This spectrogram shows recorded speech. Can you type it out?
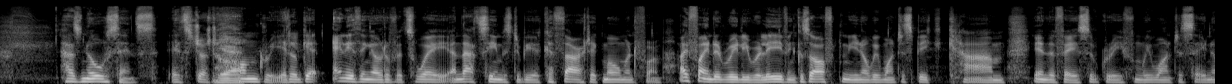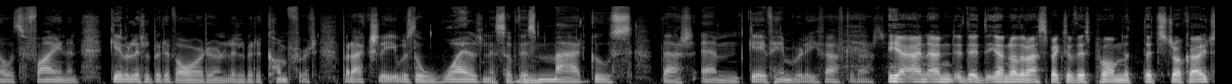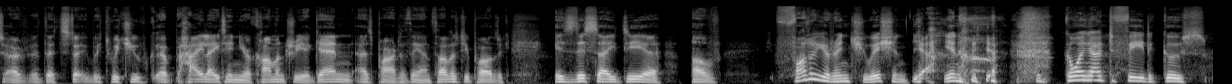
has no sense. It's just yeah. hungry. It'll get anything out of its way. And that seems to be a cathartic moment for him. I find it really relieving because often, you know, we want to speak calm in the face of grief and we want to say, no, it's fine and give a little bit of order and a little bit of comfort. But actually, it was the wildness of this mm. mad goose that um, gave him relief after that. Yeah. And, and the, the, another aspect of this poem that, that struck out, uh, that, which, which you uh, highlight in your commentary again as part of the anthology project, is this idea of follow your intuition. Yeah. You know, yeah. going yeah. out to feed a goose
